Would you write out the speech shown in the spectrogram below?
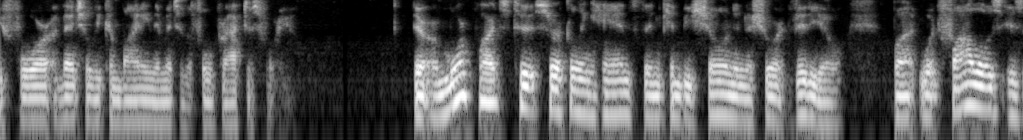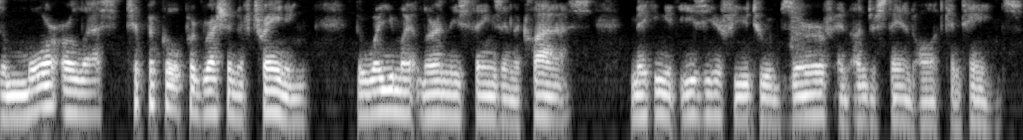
before eventually combining them into the full practice for you. There are more parts to circling hands than can be shown in a short video, but what follows is a more or less typical progression of training, the way you might learn these things in a class, making it easier for you to observe and understand all it contains.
